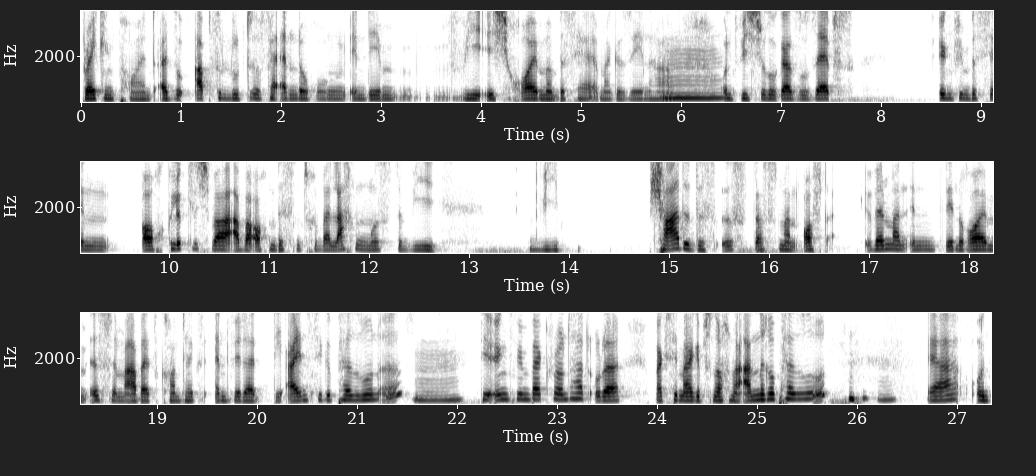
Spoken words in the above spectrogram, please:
Breaking Point, also absolute Veränderungen in dem, wie ich Räume bisher immer gesehen habe. Mm. Und wie ich sogar so selbst irgendwie ein bisschen auch glücklich war, aber auch ein bisschen drüber lachen musste, wie, wie schade das ist, dass man oft, wenn man in den Räumen ist, im Arbeitskontext, entweder die einzige Person ist, mm. die irgendwie einen Background hat, oder maximal gibt es noch eine andere Person. Ja, und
